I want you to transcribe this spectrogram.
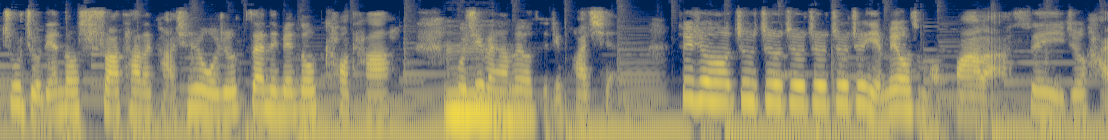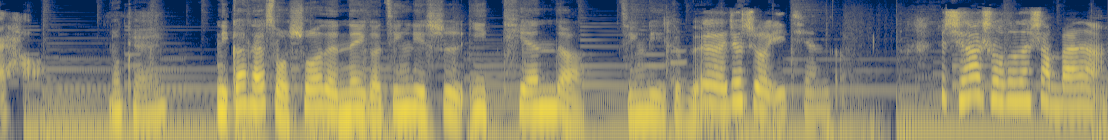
住酒店都是刷他的卡，其实我就在那边都靠他，我基本上没有自己花钱，所以就就就就就就就也没有怎么花了，所以就还好。OK，你刚才所说的那个经历是一天的经历，对不对？对，就只有一天的，就其他时候都在上班啊。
